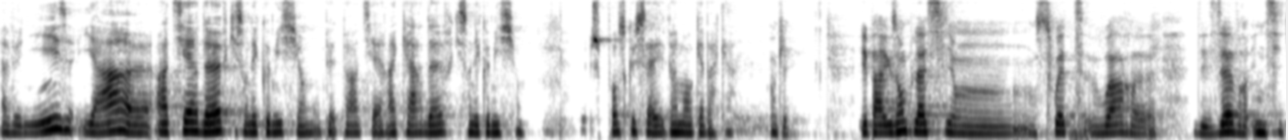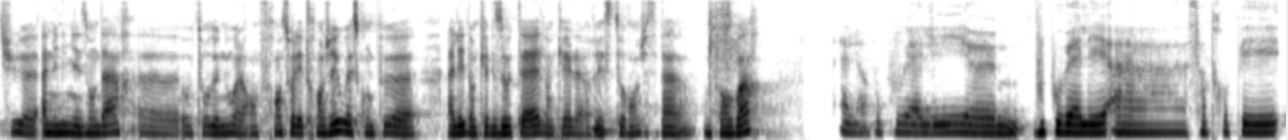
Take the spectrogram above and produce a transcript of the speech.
À Venise, il y a un tiers d'œuvres qui sont des commissions, peut-être pas un tiers, un quart d'œuvres qui sont des commissions. Je pense que ça est vraiment au cas par cas. Ok. Et par exemple, là, si on souhaite voir euh, des œuvres in situ euh, Amélie Maison d'Art euh, autour de nous, alors en France ou à l'étranger, où est-ce qu'on peut aller? Dans quels hôtels? Dans quels restaurants? Je sais pas, on peut en voir. Alors, vous pouvez aller, euh, vous pouvez aller à Saint-Tropez,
